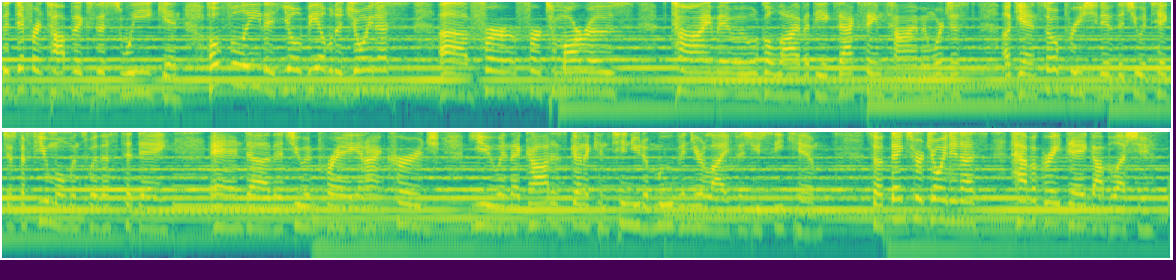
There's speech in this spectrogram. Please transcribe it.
the different topics this week. And hopefully that you'll be able to join us uh, for, for tomorrow's time. It, will go live at the exact same time. And we're just, again, so appreciative that you would take just a few moments with us today and uh, that you would pray. And I encourage you and that God is going to continue to move in your life as you seek Him. So thanks for joining us. Have a great day. God bless you.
